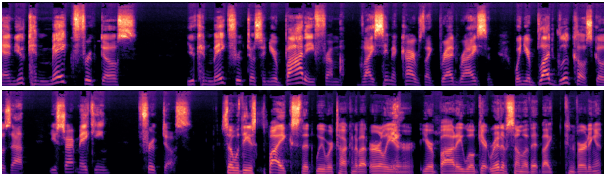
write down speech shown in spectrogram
And you can make fructose, you can make fructose in your body from glycemic carbs like bread, rice. And when your blood glucose goes up, you start making fructose. So with these spikes that we were talking about earlier, your body will get rid of some of it by converting it?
